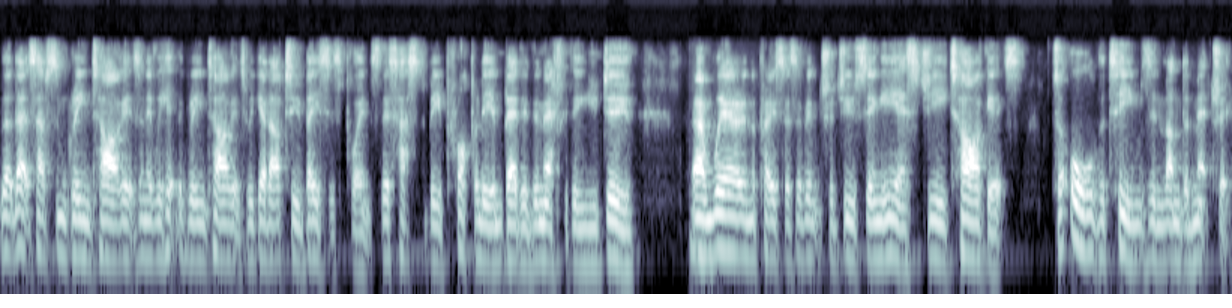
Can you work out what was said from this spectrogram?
that, "Let's have some green targets, and if we hit the green targets, we get our two basis points." This has to be properly embedded in everything you do. And we're in the process of introducing ESG targets to all the teams in LondonMetric.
